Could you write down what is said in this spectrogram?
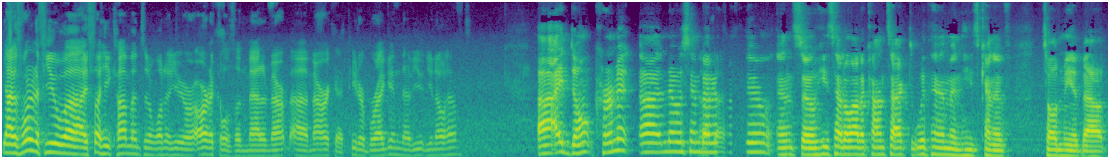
Yeah, I was wondering if you. Uh, I saw he commented on one of your articles on Mad uh, America. Peter Breggin, have you you know him? Uh, I don't. Kermit uh, knows him better okay. than I do, and so he's had a lot of contact with him, and he's kind of told me about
